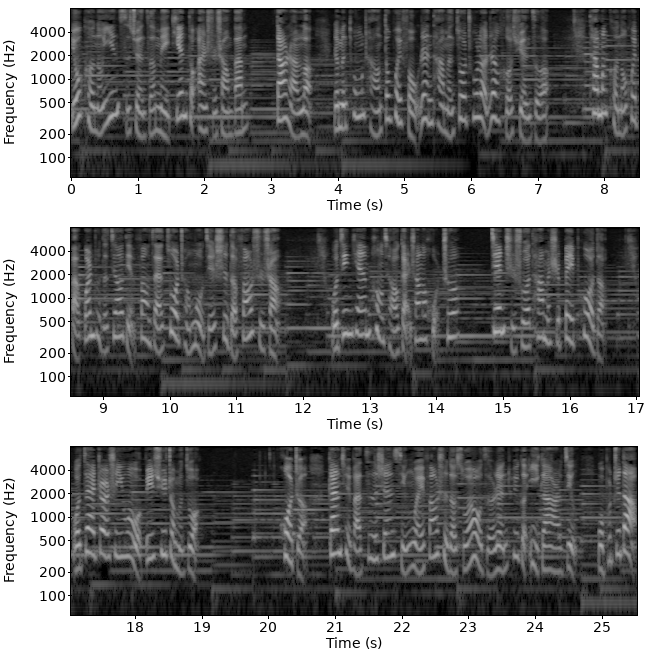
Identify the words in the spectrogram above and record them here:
有可能因此选择每天都按时上班。当然了，人们通常都会否认他们做出了任何选择，他们可能会把关注的焦点放在做成某件事的方式上。我今天碰巧赶上了火车，坚持说他们是被迫的。我在这儿是因为我必须这么做。或者干脆把自身行为方式的所有责任推个一干二净。我不知道，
